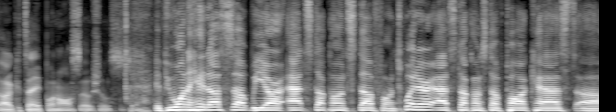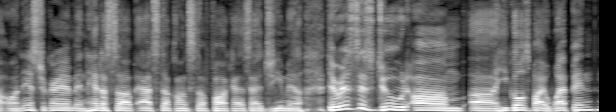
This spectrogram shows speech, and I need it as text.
the archetype on all socials. So. If you want to hit us up, we are at Stuck on Stuff on Twitter, at Stuck on Stuff Podcast uh, on Instagram, and hit us up at Stuck on Stuff Podcast at Gmail. There is this dude. Um, uh, he goes by Weapon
